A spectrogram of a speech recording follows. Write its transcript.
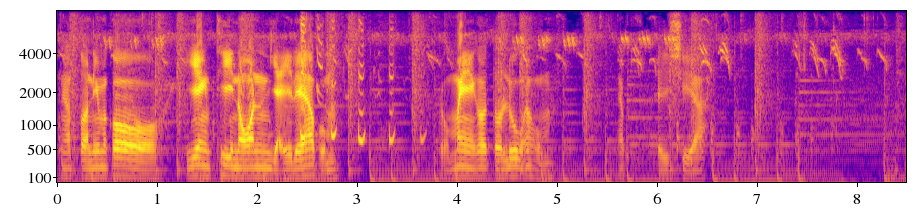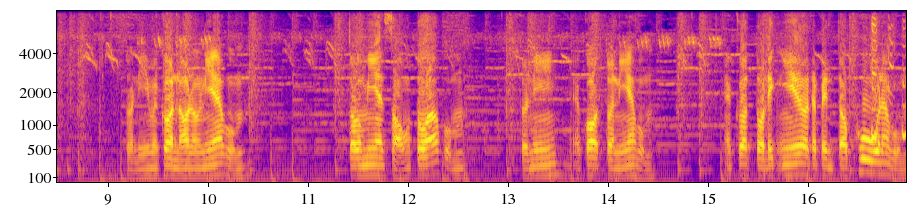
นะครับตอนนี้มันก็แย่งที่นอนใหญ่เลยครับผม ตัวแม่ก็ตัวลูกนะผม ครับเอเชียตัวนี้มันก็นอนตรงนี้ครับผม ตัวเมียสองตัวครับผม ตัวนี้แล้วก็ตัวนี้ครับผม แล้วก็ตัวเล็กนี้ก็จะเป็นตัวผู้นะครับผม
